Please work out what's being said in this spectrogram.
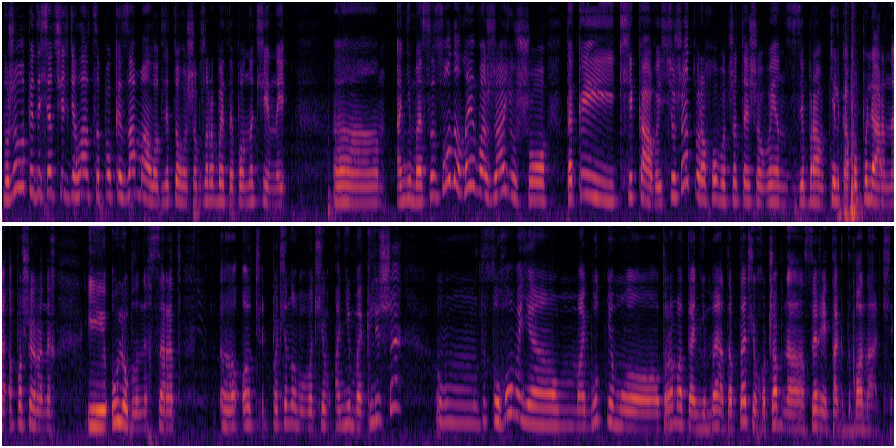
Можливо, 56 глав це поки замало для того, щоб зробити повноцінний е, аніме сезон, але я вважаю, що такий цікавий сюжет, враховуючи те, що він зібрав кілька популярних, поширених і улюблених серед е, поціновувачів аніме кліше. Заслуговує в майбутньому отримати аніме адаптацію хоча б на серії так 12.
